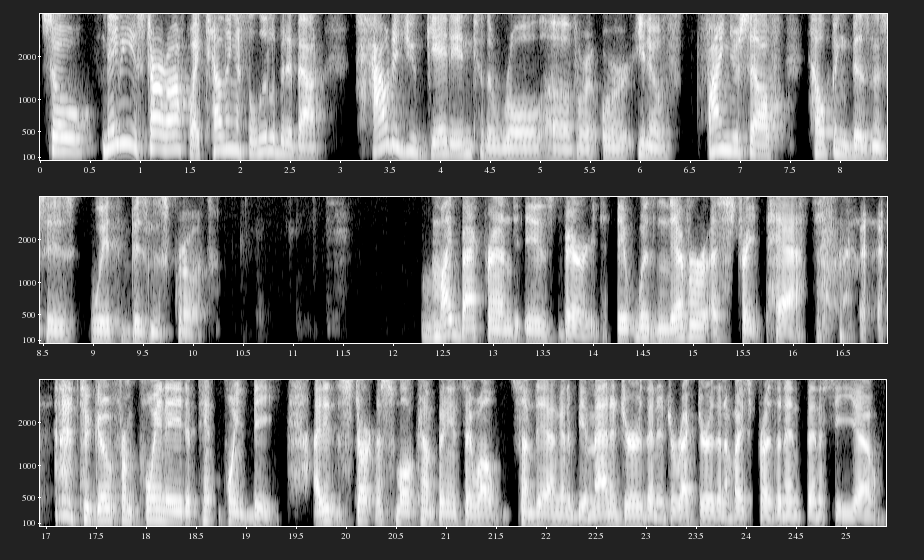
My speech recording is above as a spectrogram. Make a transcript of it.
So maybe you start off by telling us a little bit about how did you get into the role of, or, or you know, find yourself helping businesses with business growth my background is varied. It was never a straight path to go from point A to point B. I didn't start in a small company and say, well, someday I'm going to be a manager, then a director, then a vice president, then a CEO.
